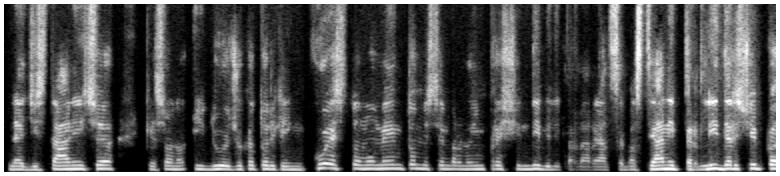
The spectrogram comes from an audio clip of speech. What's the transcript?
leggi Stanic che sono i due giocatori che in questo momento mi sembrano imprescindibili per la Real Sebastiani, per leadership,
